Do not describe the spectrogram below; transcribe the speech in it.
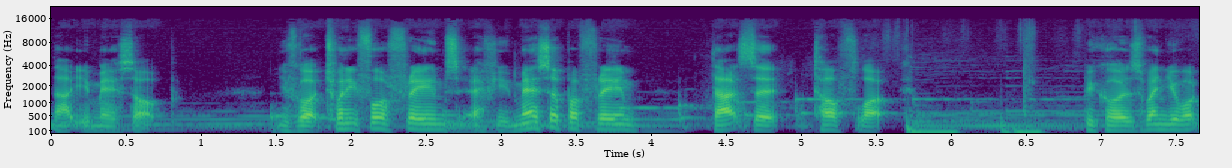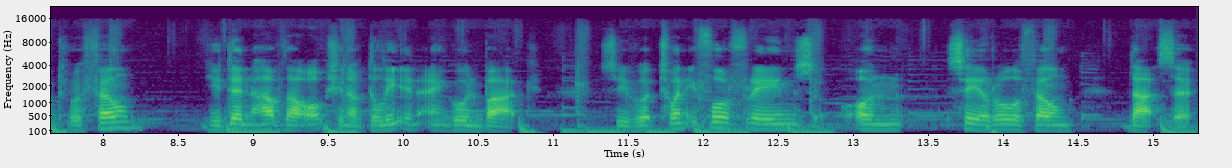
that you mess up. You've got 24 frames. If you mess up a frame, that's it, tough luck. Because when you worked with film, you didn't have that option of deleting and going back. So you've got 24 frames on, say, a roll of film, that's it.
